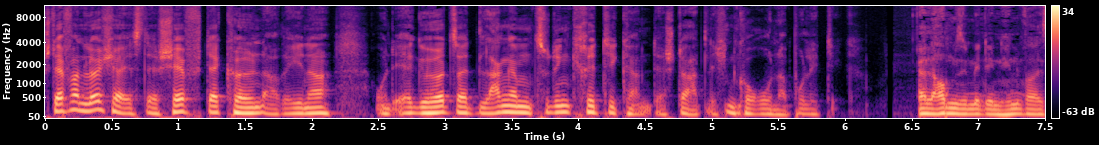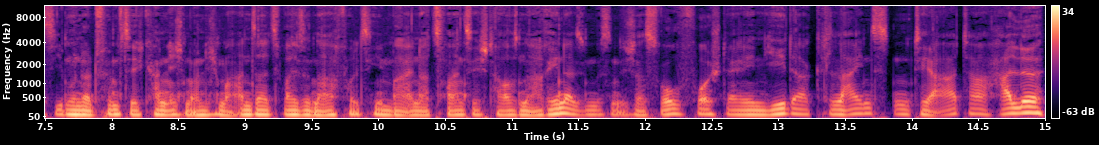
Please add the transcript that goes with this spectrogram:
Stefan Löcher ist der Chef der Köln Arena und er gehört seit langem zu den Kritikern der staatlichen Corona-Politik. Erlauben Sie mir den Hinweis, 750 kann ich noch nicht mal ansatzweise nachvollziehen bei einer 20.000 Arena. Sie müssen sich das so vorstellen, in jeder kleinsten Theaterhalle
